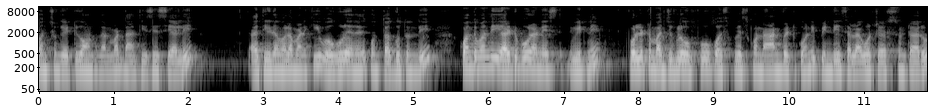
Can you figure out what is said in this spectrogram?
కొంచెం గట్టిగా ఉంటుంది అనమాట దాన్ని తీసేసేయాలి. అది తీయడం వల్ల మనకి ఒగుడు అనేది కొంచెం తగ్గుతుంది. కొంతమంది అరటిపూలు అనే వీటిని పొల్లటి మజ్జిగలో ఉప్పు పసుపు వేసుకొని నానబెట్టుకొని పిండేసి అలా కూడా చేస్తుంటారు.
